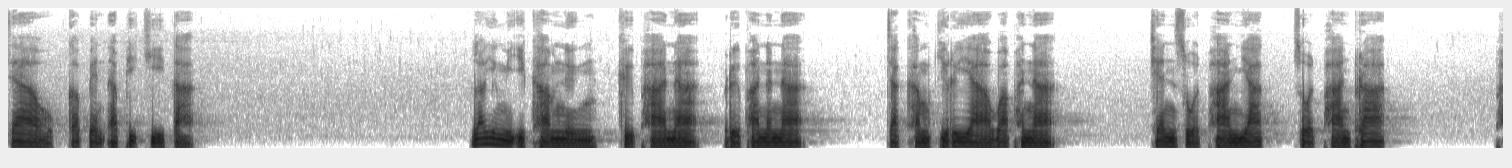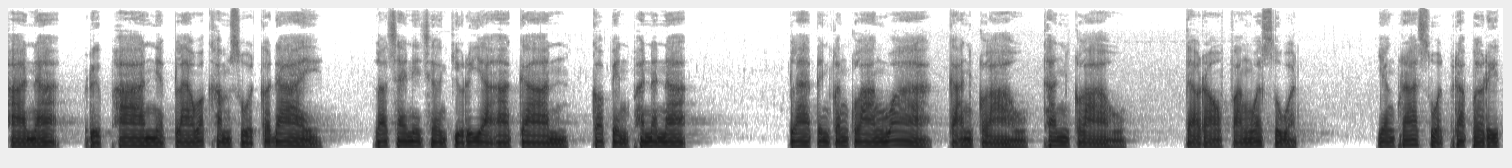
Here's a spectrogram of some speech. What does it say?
เจ้าก็เป็นอภิคีตะ แล้วยังมีอีกคำหนึ่งคือพานะหรือพานนะ จากคำกิริยาว่าพนะ เช่น สวดพานยักษ์ สวดพานพระ พานะหรือพานเนี่ยแปลว่าคำสวดก็ได้ แล้วใช้ในเชิงกิริยาอาการ ก็เป็นพนนะ แปลเป็นกลางๆว่าการกล่าว ท่านกล่าว แต่เราฟังว่าสวดอย่างพระสวดพระปริต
